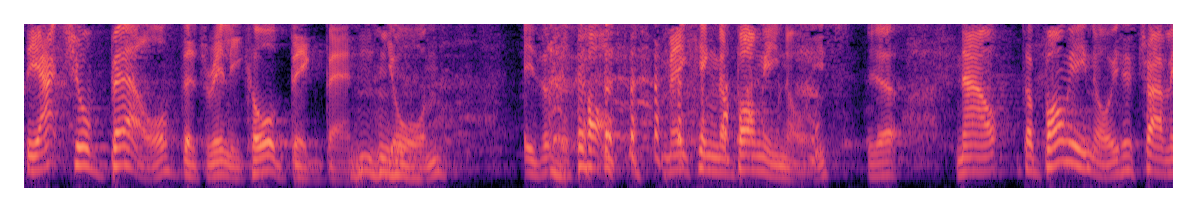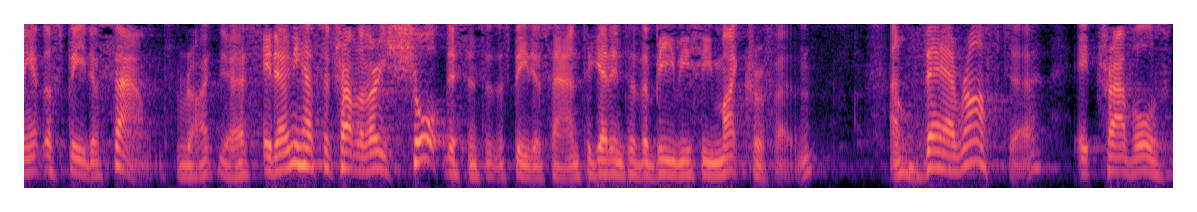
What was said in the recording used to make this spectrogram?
The actual bell that's really called Big Ben, yawn, is at the top, making the bongy noise. Yeah. Now, the bongy noise is travelling at the speed of sound. Right, yes. It only has to travel a very short distance at the speed of sound to get into the BBC microphone. And oh. thereafter, it travels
